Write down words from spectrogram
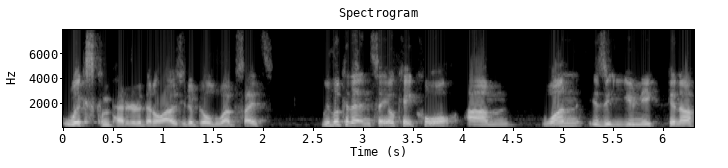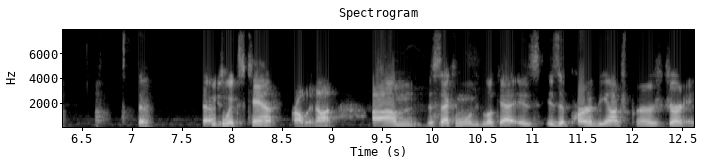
Wix competitor that allows you to build websites," we look at that and say, "Okay, cool. Um, one, is it unique enough that, Wix can't? Probably not." Um, the second one we look at is is it part of the entrepreneur's journey?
